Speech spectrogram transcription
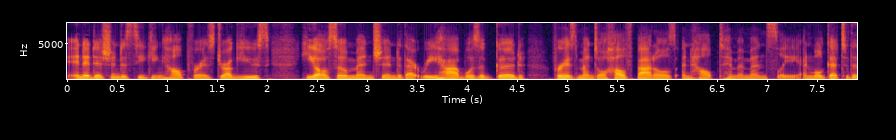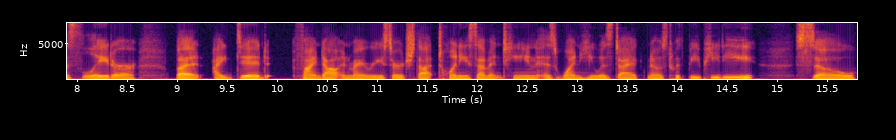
In addition to seeking help for his drug use, he also mentioned that rehab was a good for his mental health battles and helped him immensely. And we'll get to this later, but I did find out in my research that 2017 is when he was diagnosed with BPD. So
